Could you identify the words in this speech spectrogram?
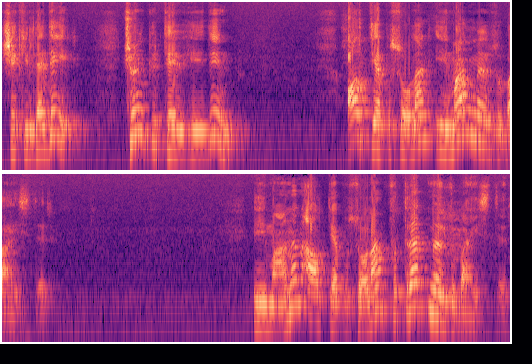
şekilde değil. Çünkü tevhidin altyapısı olan iman mevzu bahistir. İmanın altyapısı olan fıtrat mevzu bahistir.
